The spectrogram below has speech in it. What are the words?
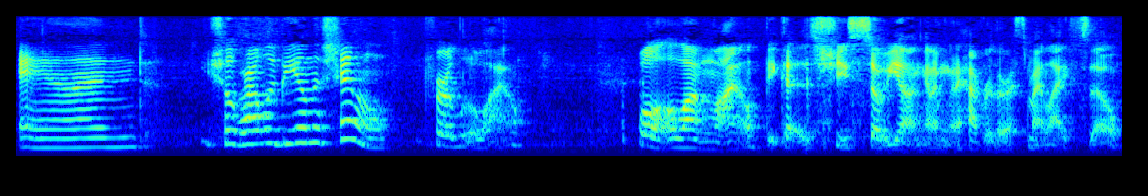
and she'll probably be on this channel for a little while. Well, a long while, because she's so young, and I'm gonna have her the rest of my life, so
